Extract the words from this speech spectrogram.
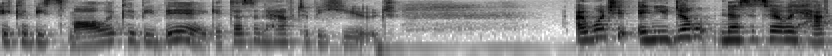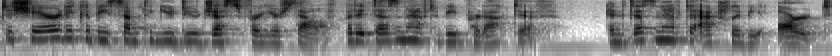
It could be small, it could be big, it doesn't have to be huge. I want you, and you don't necessarily have to share it. It could be something you do just for yourself, but it doesn't have to be productive and it doesn't have to actually be art.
